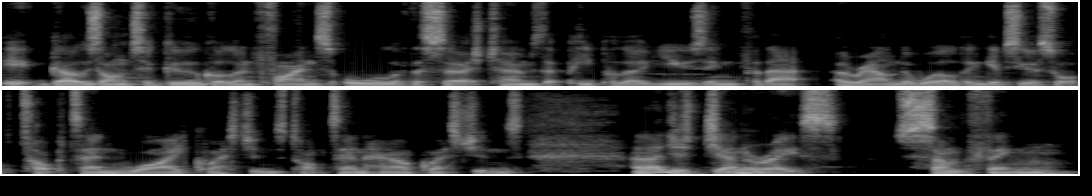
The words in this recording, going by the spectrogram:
it goes on to Google and finds all of the search terms that people are using for that around the world and gives you a sort of top 10 why questions, top 10 how questions. And that just generates something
